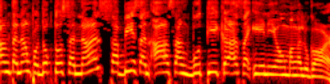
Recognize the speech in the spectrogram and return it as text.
ang tanang produkto sa nan sa bisan asang butika sa inyong mga lugar.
